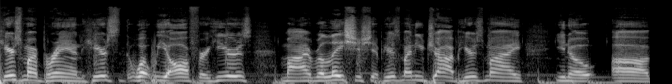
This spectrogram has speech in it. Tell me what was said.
here's my brand. Here's what we offer. Here's my relationship. Here's my new job. Here's my you know uh,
